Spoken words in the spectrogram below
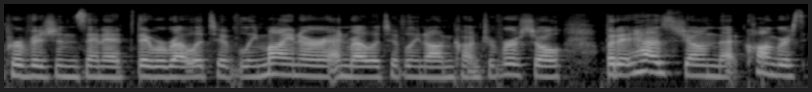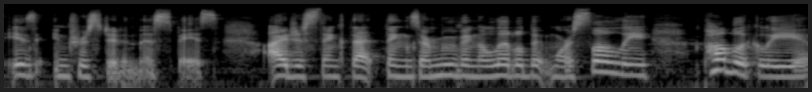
provisions in it. They were relatively minor and relatively non-controversial, but it has shown that Congress is interested in this space. I just think that things are moving a little bit more slowly publicly,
